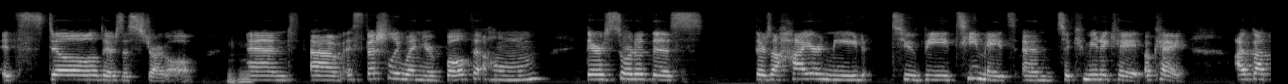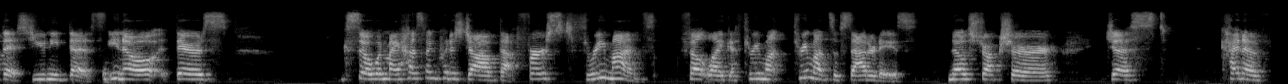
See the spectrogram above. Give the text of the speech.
it's still there's a struggle. Mhm. And um, especially when you're both at home, there's sort of this there's a higher need to be teammates and to communicate, okay, I've got this, you need this. You know, there's so when my husband quit his job, that first three months felt like a three month three months of Saturdays. No structure, just kind of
